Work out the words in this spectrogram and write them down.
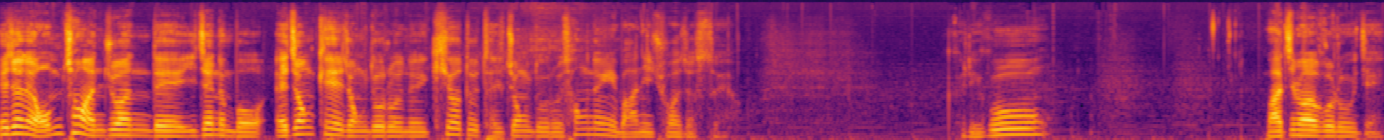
예전에 엄청 안 좋았는데 이제는 뭐 애정캐 정도로는 키워도 될 정도로 성능이 많이 좋아졌어요. 그리고 마지막으로 이제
